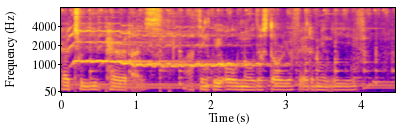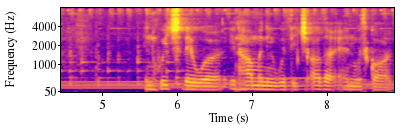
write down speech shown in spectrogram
had to leave paradise. Think we all know the story of Adam and Eve, in which they were in harmony with each other and with God.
